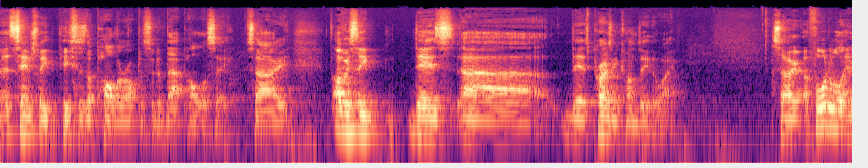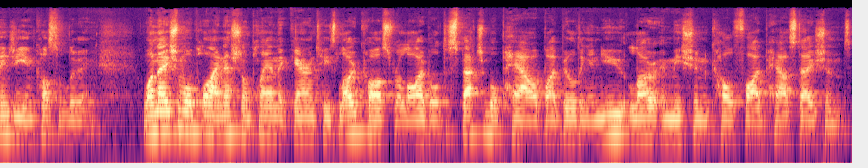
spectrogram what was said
essentially, this is the polar opposite of that policy. So, obviously, there's uh, there's pros and cons either way. So, affordable energy and cost of living. One Nation will apply a national plan that guarantees low cost, reliable, dispatchable power by building a new low emission coal fired power stations.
